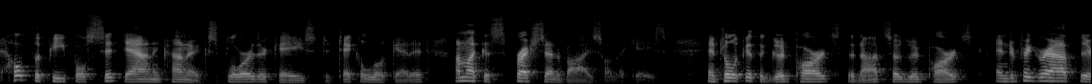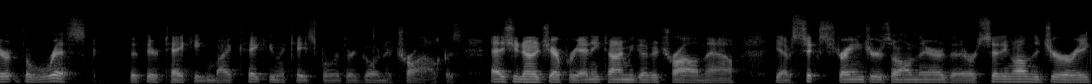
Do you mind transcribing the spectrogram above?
help the people sit down and kind of explore their case, to take a look at it. I'm like a fresh set of eyes on the case, and to look at the good parts, the not so good parts, and to figure out their the risk that they're taking by taking the case further and going to trial. Because as you know, Jeffrey, anytime you go to trial now, you have six strangers on there that are sitting on the jury.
